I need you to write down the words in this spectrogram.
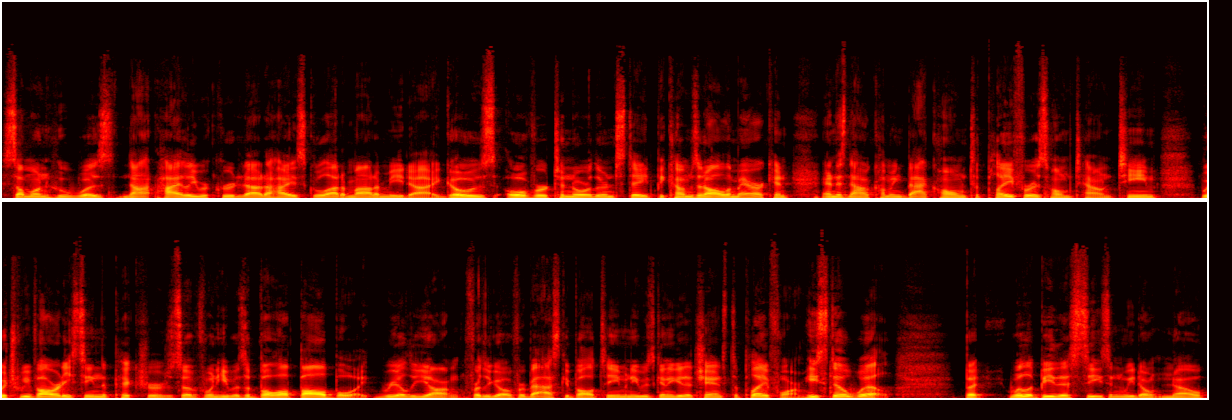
someone who was not highly recruited out of high school out of Mahtomedi goes over to Northern State, becomes an All American, and is now coming back home to play for his hometown team, which we've already seen the pictures of when he was a ball, ball boy, real young, for the Gopher basketball team, and he was going to get a chance to play for him. He still will. But will it be this season? We don't know.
